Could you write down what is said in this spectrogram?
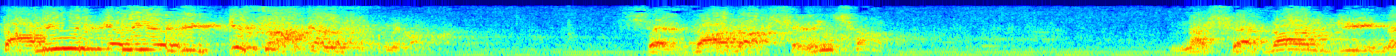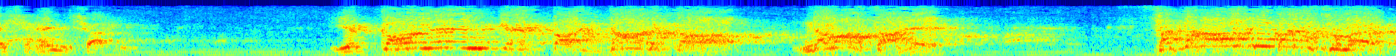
تعبیر کے لیے بھی کس طرح کا لفظ ملا شہزادہ شہنشاہ، نہ شہزادگی جی، نہ شہنشاہی۔ یہ کون ہے ان کے تاجدار کا نواسا ہے۔ ستاون برس عمر۔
